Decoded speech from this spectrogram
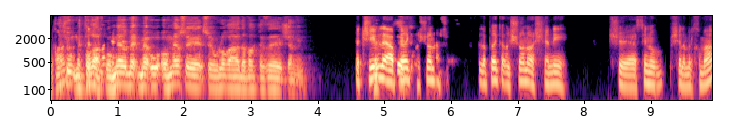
נכון? משהו מטורף, הוא אומר, הוא אומר ש, שהוא לא ראה דבר כזה שנים. תקשיב לפרק הראשון, לפרק הראשון או השני שעשינו של המלחמה,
